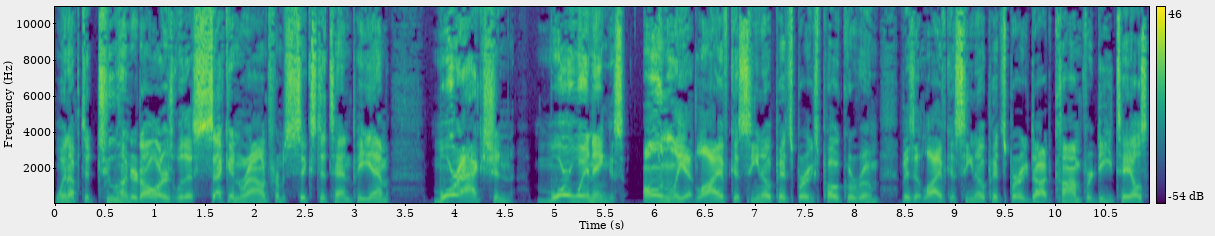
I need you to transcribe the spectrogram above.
win up to $200 with a second round from 6 to 10 p.m. More action, more winnings, only at Live Casino Pittsburgh's Poker Room. Visit livecasino.pittsburgh.com for details.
